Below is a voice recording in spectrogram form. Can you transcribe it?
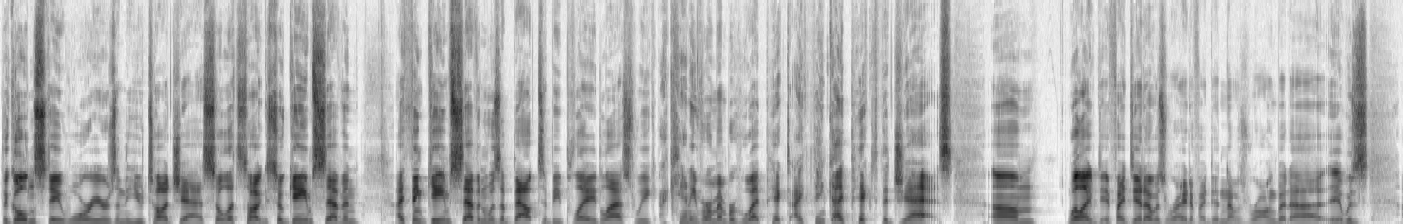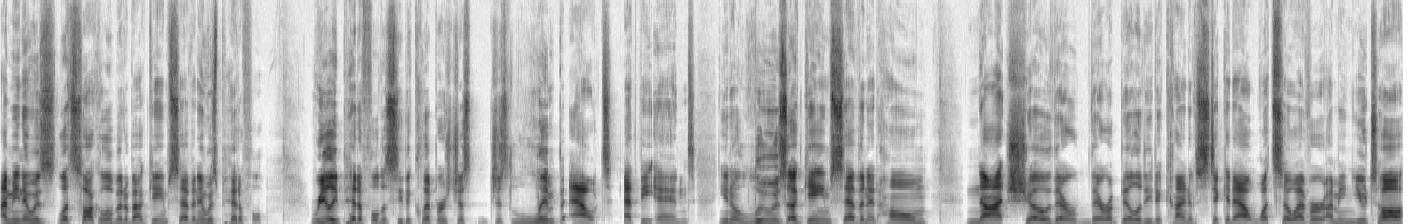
the Golden State Warriors and the Utah Jazz. So let's talk. So, game seven. I think game seven was about to be played last week. I can't even remember who I picked. I think I picked the Jazz. Um, well, I, if I did, I was right. If I didn't, I was wrong. But uh, it was, I mean, it was, let's talk a little bit about game seven. It was pitiful. really pitiful to see the Clippers just just limp out at the end. You know, lose a game 7 at home, not show their their ability to kind of stick it out whatsoever. I mean, Utah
